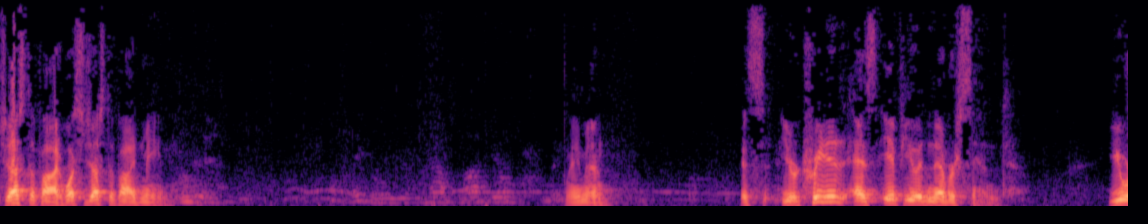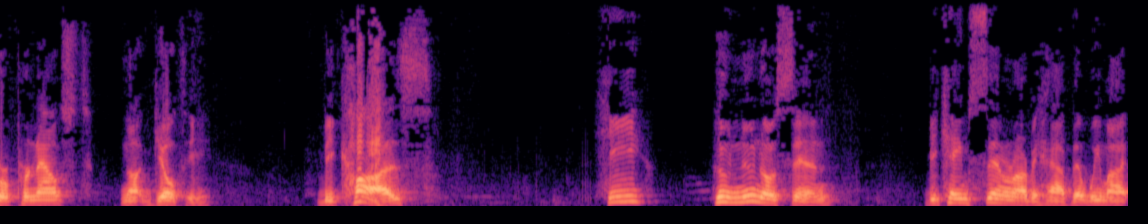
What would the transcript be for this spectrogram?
Justified. What's justified mean? Amen. It's, you're treated as if you had never sinned. You were pronounced not guilty because he who knew no sin became sin on our behalf that we might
